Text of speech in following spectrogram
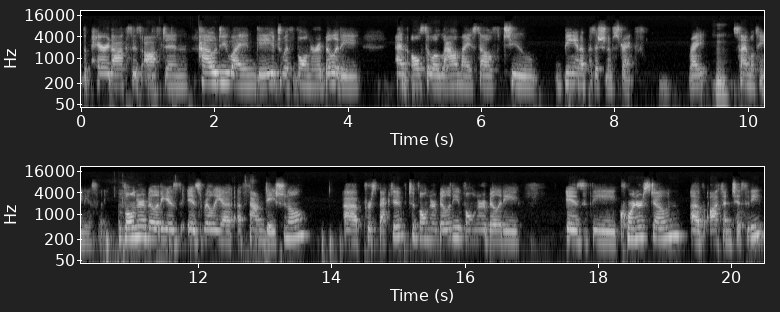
the paradox is often how do I engage with vulnerability and also allow myself to be in a position of strength right? Hmm. simultaneously. Vulnerability is is really a, a foundational uh, perspective to vulnerability vulnerability is the cornerstone of authenticity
